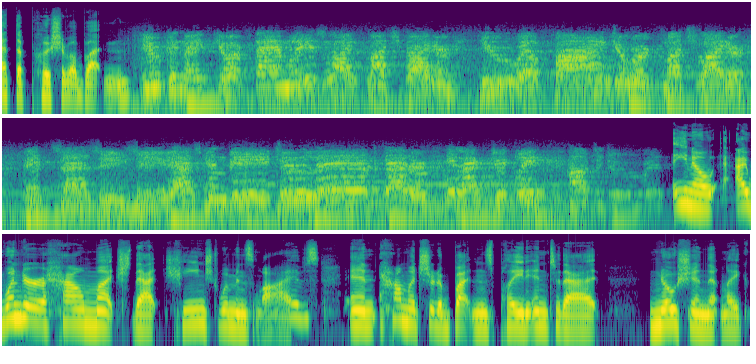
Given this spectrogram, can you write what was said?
at the push of a button. You can make your family's life much brighter. You will find your work much lighter. It's as easy as can be to live better electrically. How to do it. You know, I wonder how much that changed women's lives and how much sort of buttons played into that notion that, like,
